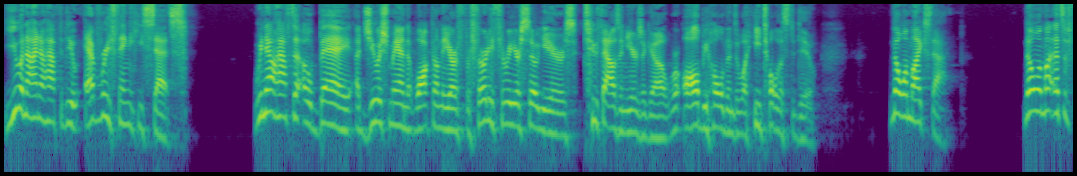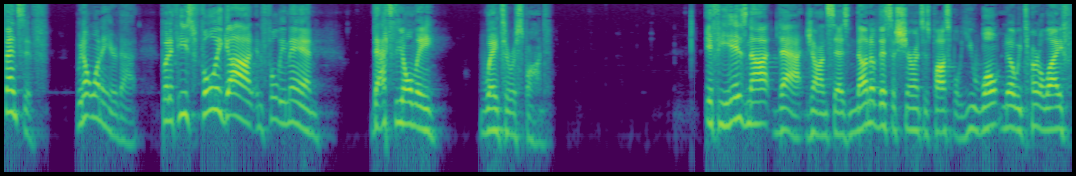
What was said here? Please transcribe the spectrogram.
you and I now have to do everything he says. We now have to obey a Jewish man that walked on the earth for 33 or so years, 2,000 years ago. We're all beholden to what he told us to do. No one likes that. No one, that's offensive. We don't want to hear that. But if he's fully God and fully man, that's the only way to respond. If he is not that, John says, none of this assurance is possible. You won't know eternal life.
